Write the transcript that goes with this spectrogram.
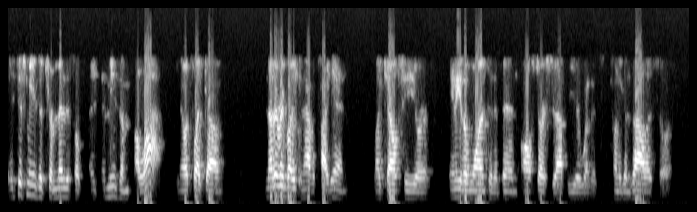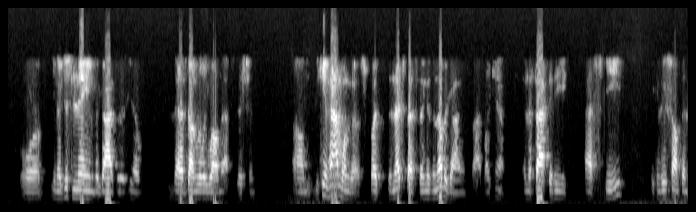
It just means a tremendous, it means a, a lot. You know, it's like uh, not everybody can have a tight end like Kelce or any of the ones that have been all stars throughout the year, whether it's Tony Gonzalez or, or, you know, just name the guys that, you know, that have done really well in that position. Um, you can't have one of those. But the next best thing is another guy inside like him. And the fact that he has speed, he can do something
